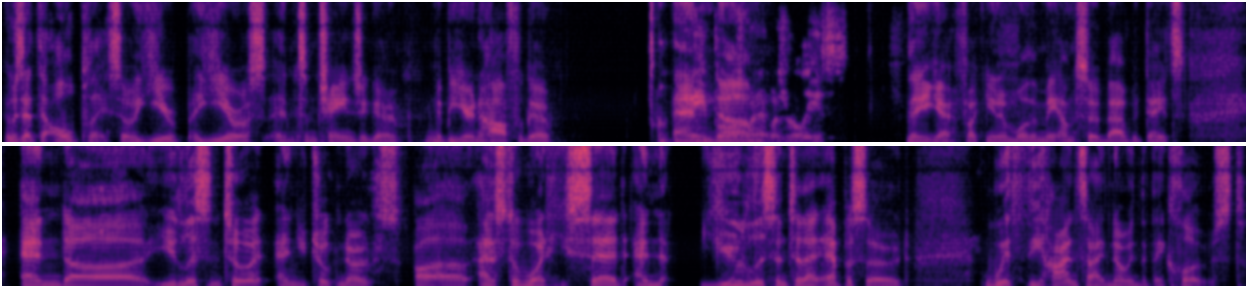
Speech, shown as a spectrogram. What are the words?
It was at the old place, so a year, a year or and some change ago, maybe a year and a half ago. And April's um, when it was released. There you go. Fuck, you know more than me. I'm so bad with dates. And uh, you listened to it and you took notes uh, as to what he said. And you listened to that episode with the hindsight, knowing that they closed.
